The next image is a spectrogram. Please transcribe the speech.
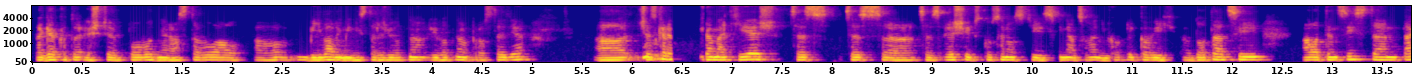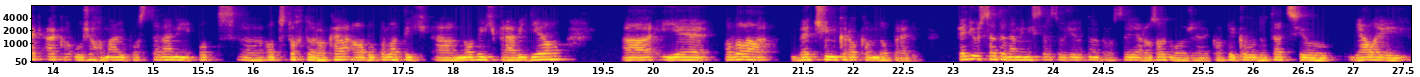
tak ako to ešte pôvodne nastavoval bývalý minister životného, životného prostredia. A Česká republika má tiež cez cez, cez e-ship skúsenosti s financovaním kotlíkových dotácií, ale ten systém, tak ako už ho majú postavený od, od tohto roka alebo podľa tých nových pravidiel, je oveľa väčším krokom dopredu. Keď už sa teda ministerstvo životného prostredia rozhodlo, že kotlíkovú dotáciu ďalej,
